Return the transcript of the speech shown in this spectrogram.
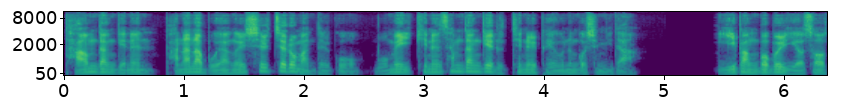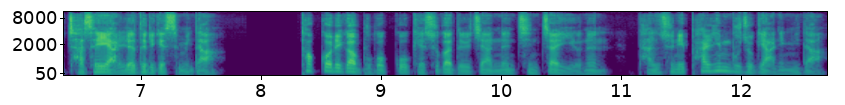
다음 단계는 바나나 모양을 실제로 만들고 몸에 익히는 3단계 루틴을 배우는 것입니다. 이 방법을 이어서 자세히 알려드리겠습니다. 턱걸이가 무겁고 개수가 늘지 않는 진짜 이유는 단순히 팔 힘 부족이 아닙니다.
